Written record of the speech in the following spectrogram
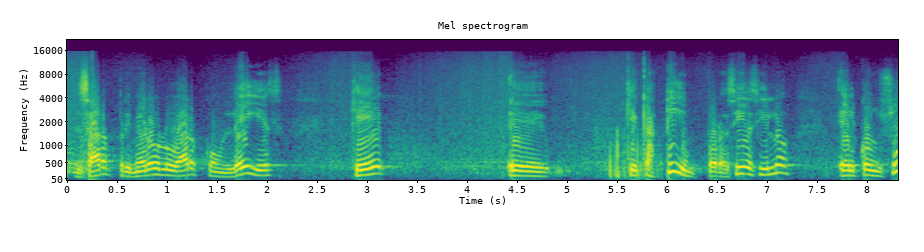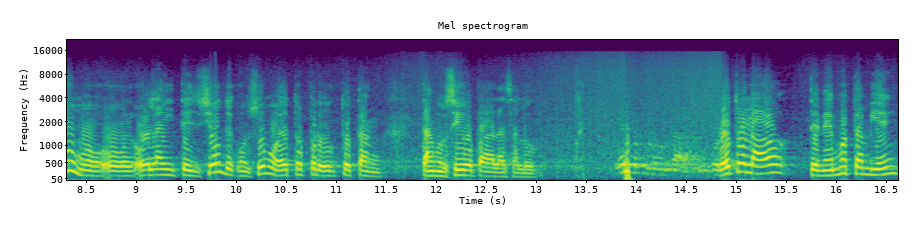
comenzar, primero lugar, con leyes que, eh, que castiguen, por así decirlo, el consumo o, la intención de consumo de estos productos tan, tan nocivos para la salud. Por otro lado, tenemos también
